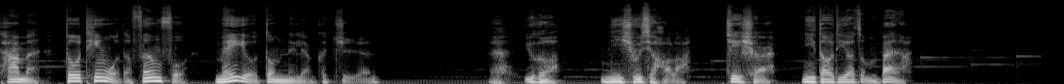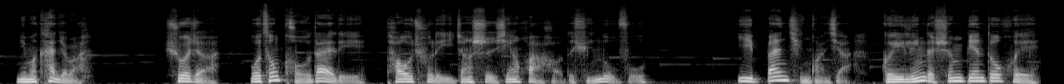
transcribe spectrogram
他们都听我的吩咐，没有动那两个纸人。哎，于哥，你休息好了，这事儿你到底要怎么办啊？你们看着吧。说着，我从口袋里掏出了一张事先画好的寻路符。一般情况下，鬼灵的身边都会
